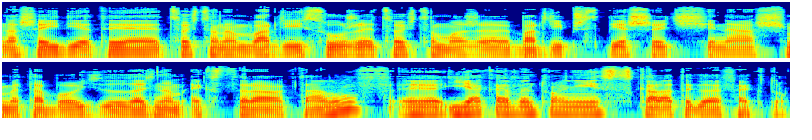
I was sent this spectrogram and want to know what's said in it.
naszej diety, coś, co nam bardziej służy, coś, co może bardziej przyspieszyć nasz metabolizm, dodać nam ekstra aktanów? E, I jaka ewentualnie jest skala tego efektu?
